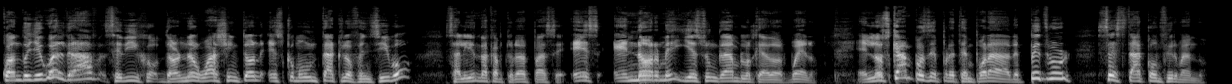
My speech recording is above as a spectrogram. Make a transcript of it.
Cuando llegó al draft, se dijo, Darnell Washington es como un tackle ofensivo saliendo a capturar pase. Es enorme y es un gran bloqueador. Bueno, en los campos de pretemporada de Pittsburgh se está confirmando.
